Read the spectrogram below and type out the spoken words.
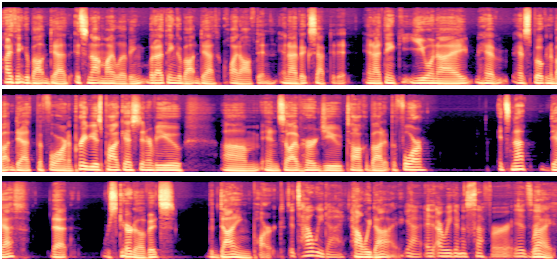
I think about death. It's not my living, but I think about death quite often and I've accepted it. And I think you and I have, have spoken about death before on a previous podcast interview. Um, and so I've heard you talk about it before. It's not death that we're scared of, it's the dying part, It's how we die. how we die. Yeah. Are we going to suffer? Is Right. it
